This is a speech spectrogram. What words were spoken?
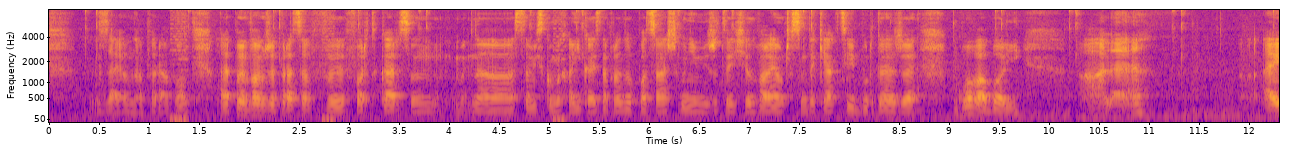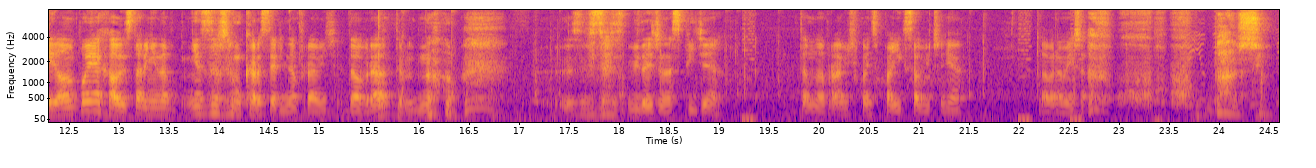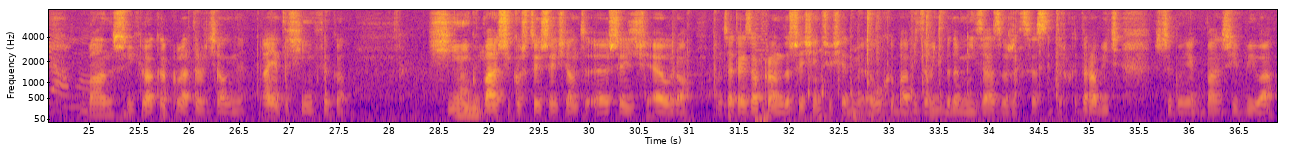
zajął naprawą. Ale powiem wam, że praca w Fort Carson na stanowisku mechanika jest naprawdę opłacalna, szczególnie że tutaj się odwalają czasem takie akcje i burdele, że głowa boli, ale... Ej, on pojechał, stary, nie, nie zdążył mu karoserii naprawić. Dobra, trudno. Widać, widać że na speedzie. Tam naprawić w końcu Paliksowi, czy nie? Dobra, mniejsza. Banshee! Banshee, chyba kalkulator wyciągnę. A nie, to silnik tylko. Silnik Banshee kosztuje 66 euro. No to ja tak zaokrąglam do 67 euro. Chyba widzowie nie będą mi za złe, że chcę sobie trochę dorobić. Szczególnie jak Banshee wbiła.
